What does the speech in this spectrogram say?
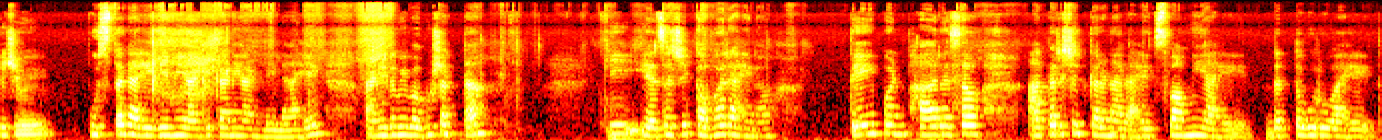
हे जे पुस्तक आहे हे मी या ठिकाणी आणलेलं आहे. आणि तुम्ही बघू शकता की याचं जे कव्हर आहे ना ते पण फार असं आकर्षित करणार आहेत. स्वामी आहेत दत्तगुरू आहेत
